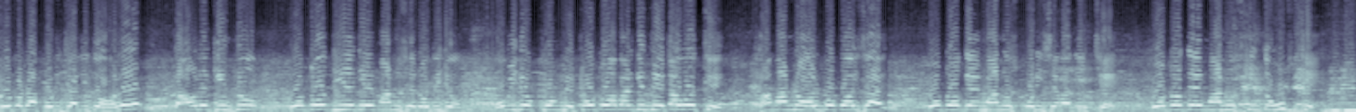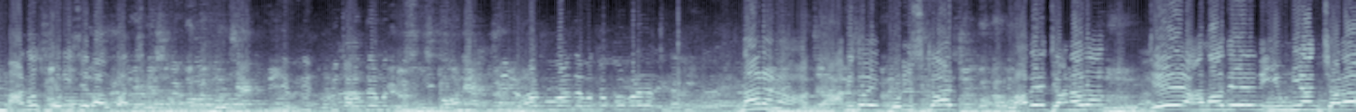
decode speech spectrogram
টোটোটা পরিচালিত হলে, তাহলে কিন্তু টোটো দিয়ে যে মানুষের অভিযোগ অভিযোগ কমবে। টোটো আবার কিন্তু এটাও হচ্ছে, সামান্য অল্প পয়সায় টোটোকে মানুষ পরিষেবা দিচ্ছে। টোটোতে মানুষ কিন্তু উঠছে। মানুষ পরিষেবাও পাচ্ছে। না না না। আমি তো পরিষ্কার ভাবে জানালাম যে আমাদের ইউনিয়ন ছাড়া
